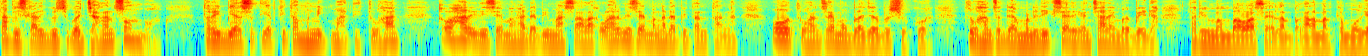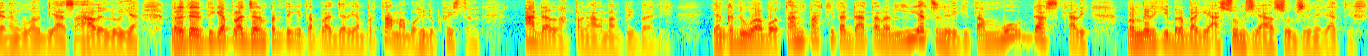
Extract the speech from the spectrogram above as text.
Tapi sekaligus juga jangan sombong. Tapi biar setiap kita menikmati Tuhan. Kalau hari ini saya menghadapi masalah, kalau hari ini saya menghadapi tantangan. Oh Tuhan saya mau belajar bersyukur. Tuhan sedang mendidik saya dengan cara yang berbeda. Tapi membawa saya dalam pengalaman kemuliaan yang luar biasa. Haleluya. Berarti ada tiga pelajaran penting kita pelajari. Yang pertama bahwa hidup Kristen adalah pengalaman pribadi. Yang kedua bahwa tanpa kita datang dan lihat sendiri kita mudah sekali memiliki berbagai asumsi-asumsi negatif.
